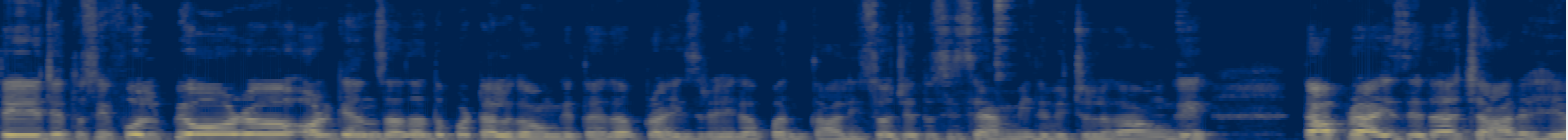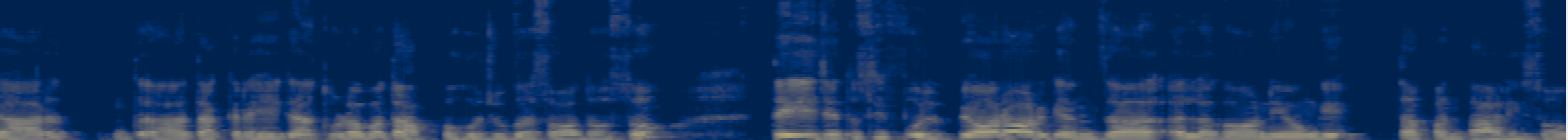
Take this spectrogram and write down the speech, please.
ਤੇ ਜੇ ਤੁਸੀਂ ਫੁੱਲ ਪਿਓਰ ਆਰਗੈਂਜ਼ਾ ਦਾ ਦੁਪੱਟਾ ਲਗਾਓਗੇ ਤਾਂ ਇਹਦਾ ਪ੍ਰਾਈਸ ਰਹੇਗਾ 4500 ਜੇ ਤੁਸੀਂ ਸੈਮੀ ਦੇ ਵਿੱਚ ਲਗਾਓਗੇ ਤਾਂ ਪ੍ਰਾਈਸ ਇਹਦਾ 4000 ਤੱਕ ਰਹੇਗਾ। ਥੋੜਾ ਬਹੁਤ ਅਪ ਹੋ ਜਾਊਗਾ 100 200 ਤੇ ਜੇ ਤੁਸੀਂ ਫੁੱਲ ਪਿਓਰ ਆਰਗੈਂਜ਼ਾ ਲਗਾਉਣੇ ਹੋਗੇ ਤਾਂ 4500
